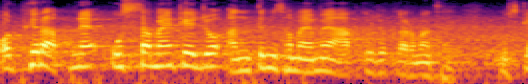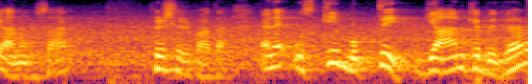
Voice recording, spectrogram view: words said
और फिर अपने उस समय के जो अंतिम समय में आपके जो कर्म थे, उसके अनुसार फिर शरीर पाता यानी उसकी मुक्ति ज्ञान के बिगड़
